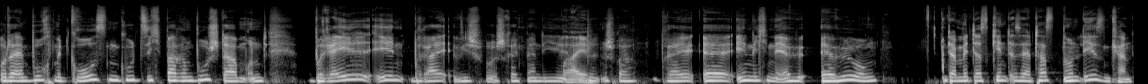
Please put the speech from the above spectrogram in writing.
oder ein Buch mit großen, gut sichtbaren Buchstaben und Braille, in, Braille wie sch- schreibt man die Braille. Blindensprache? Braille, äh, ähnlichen Erhö Erhöhungen, damit das Kind es ertasten und lesen kann.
